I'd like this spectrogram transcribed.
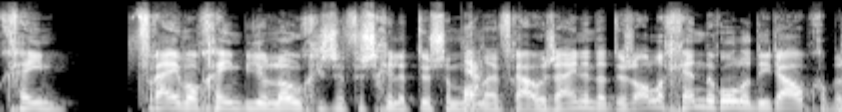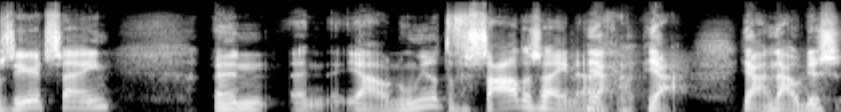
geen, vrijwel geen biologische verschillen tussen mannen Ja. en vrouwen zijn. En dat dus alle genderrollen die daarop gebaseerd zijn, een, een ja, hoe noem je dat, een façade zijn ja, eigenlijk. ja. ja, nou, dus,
